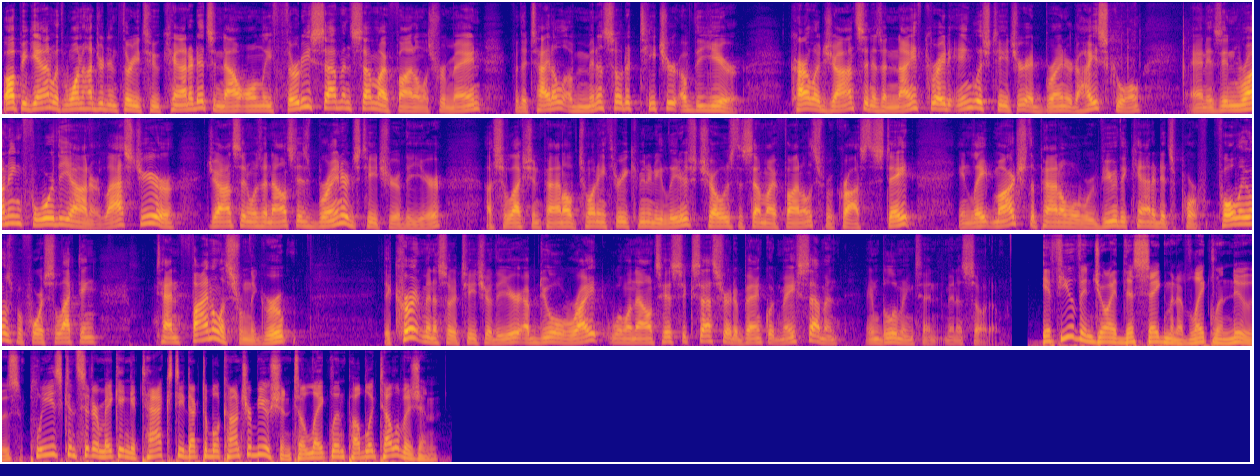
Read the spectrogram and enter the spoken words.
Well, it began with 132 candidates and now only 37 semifinalists remain for the title of Minnesota Teacher of the Year. Carla Johnson is a ninth grade English teacher at Brainerd High School and is in running for the honor. Last year, Johnson was announced as Brainerd's Teacher of the Year. A selection panel of 23 community leaders chose the semifinalists from across the state. In late March, the panel will review the candidates' portfolios before selecting 10 finalists from the group. The current Minnesota Teacher of the Year, Abdul Wright, will announce his successor at a banquet May 7th in Bloomington, Minnesota. If you've enjoyed this segment of Lakeland News, please consider making a tax-deductible contribution to Lakeland Public Television.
